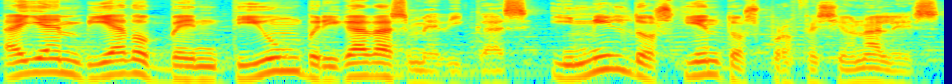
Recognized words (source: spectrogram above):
haya enviado 21 brigadas médicas y 1.200 profesionales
